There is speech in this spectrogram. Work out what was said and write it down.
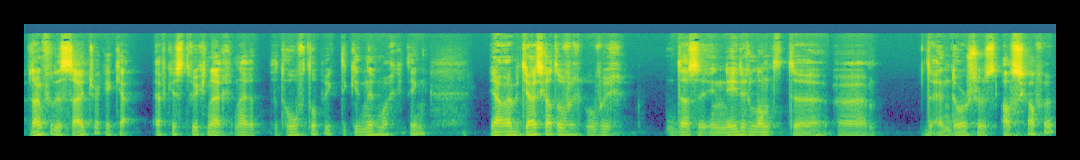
Bedankt voor de sidetrack. Ik ga even terug naar, naar het, hoofdtopic, de kindermarketing. Ja, we hebben het juist gehad over, over dat ze in Nederland de, uh, de endorsers afschaffen.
